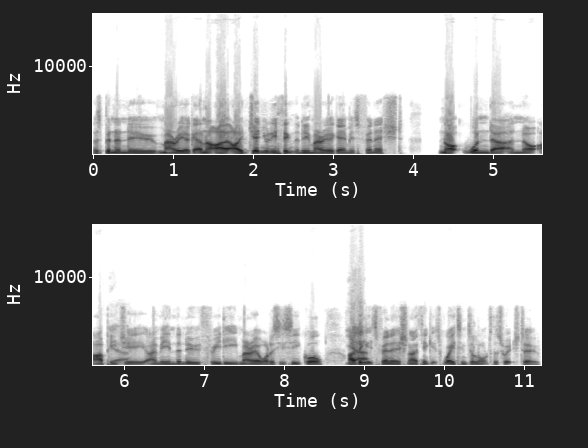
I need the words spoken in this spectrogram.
There's been a new Mario game, and I, I genuinely think the new Mario game is finished. Not Wonder and not RPG. I mean the new 3D Mario Odyssey sequel. I think it's finished, and I think it's waiting to launch the Switch too.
